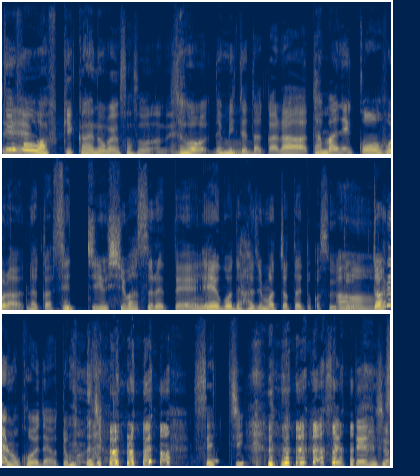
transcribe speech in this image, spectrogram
て。24は吹き替えの方が良さそうだね。そう。で、うん見てたから、たまにこう、ほら、なんか設置し忘れて、うん英語で始まっちゃったりとかすると、誰の声だよって思っちゃう。設置？設定でしょ？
